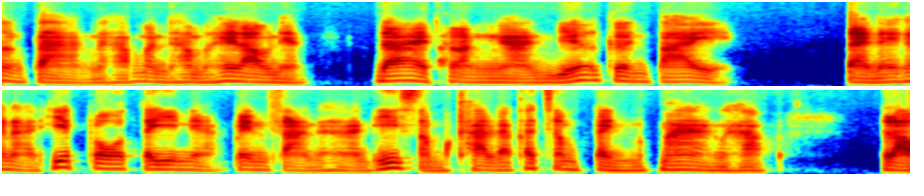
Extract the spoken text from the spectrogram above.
ต่างๆนะครับ มันทำให้เราเนี่ยได้พลังงานเยอะเกินไป แต่ในขณะที่โปรตีนเนี่ยเป็นสารอาหารที่สำคัญแล้วก็จำเป็นมากๆนะครับ เรา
